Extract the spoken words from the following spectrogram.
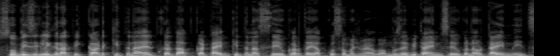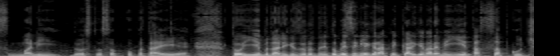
सो बेसिकली ग्राफिक कार्ड कितना हेल्प करता है आपका टाइम कितना सेव करता है आपको समझ में होगा। मुझे भी टाइम सेव करना हो टाइम इज़ मनी दोस्तों, सबको पता ही है। तो ये बताने की ज़रूरत नहीं। तो बेसिकली ग्राफिक कार्ड के बारे में ये था सब कुछ।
